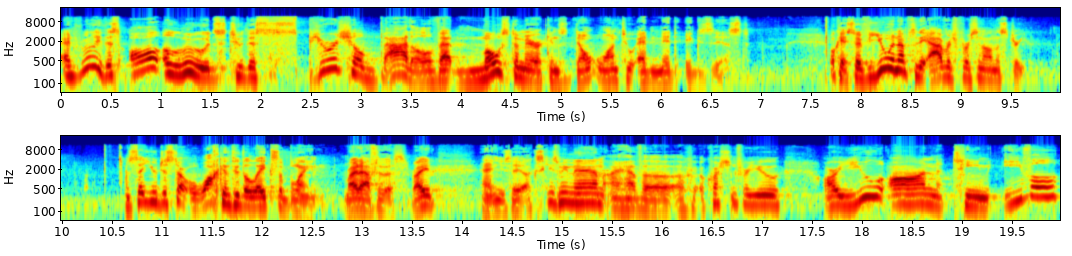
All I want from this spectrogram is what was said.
And really, this all alludes to this spiritual battle that most Americans don't want to admit exists. Okay, so if you went up to the average person on the street, say you just start walking through the lakes of Blaine right after this, right? And you say, Excuse me, ma'am, I have a, a question for you. Are you on team evil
